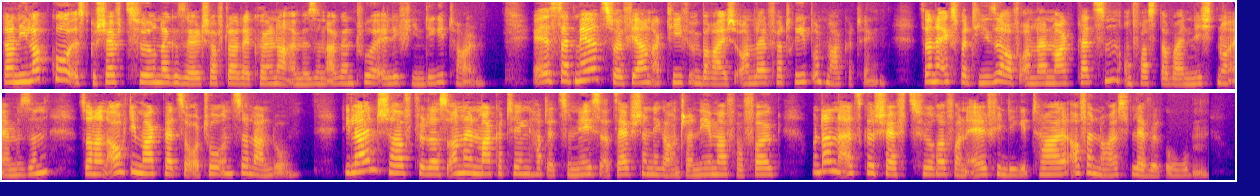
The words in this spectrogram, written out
Dani Lobko ist geschäftsführender Gesellschafter der Kölner Amazon-Agentur Elifin Digital. Er ist seit mehr als zwölf Jahren aktiv im Bereich Online-Vertrieb und Marketing. Seine Expertise auf Online-Marktplätzen umfasst dabei nicht nur Amazon, sondern auch die Marktplätze Otto und Zalando. Die Leidenschaft für das Online-Marketing hat er zunächst als selbstständiger Unternehmer verfolgt und dann als Geschäftsführer von Elfin Digital auf ein neues Level gehoben.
